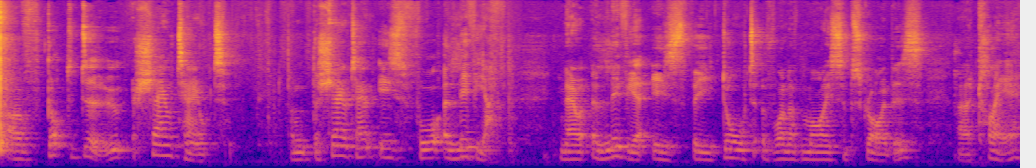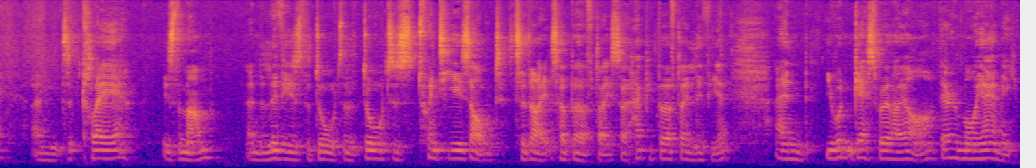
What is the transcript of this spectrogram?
I've got to do a shout out. And the shout out is for Olivia. Now, Olivia is the daughter of one of my subscribers, uh, Claire, and Claire is the mum, and Olivia is the daughter. The daughter's 20 years old today, it's her birthday, so happy birthday, Olivia and you wouldn't guess where they are. They're in Miami.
